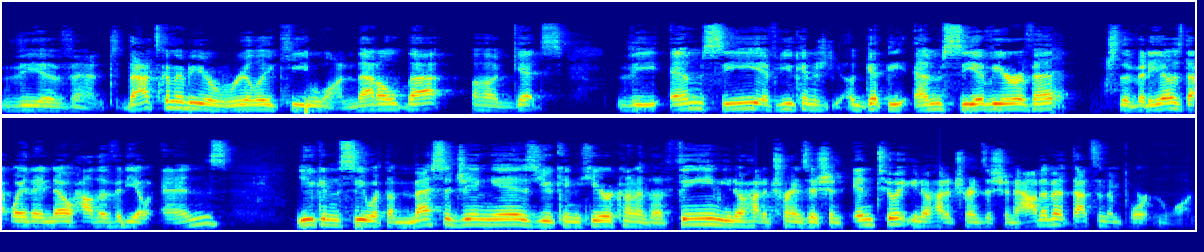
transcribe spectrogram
the event. That's going to be a really key one. That'll that uh, gets the MC if you can get the MC of your event watch the videos that way they know how the video ends. You can see what the messaging is, you can hear kind of the theme, you know how to transition into it, you know how to transition out of it. That's an important one.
